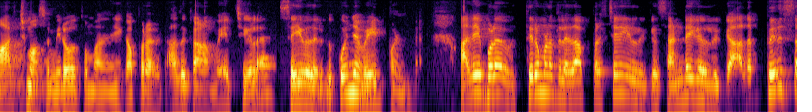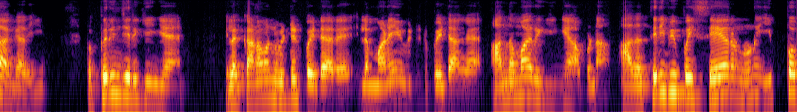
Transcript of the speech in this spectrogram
மார்ச் மாதம் இருபத்தி அப்புறம் இருக்குது அதுக்கான முயற்சிகளை செய்வதற்கு கொஞ்சம் வெயிட் பண்ணுங்க. அதே போல திருமணத்தில் ஏதாவது பிரச்சனைகள் இருக்கு சண்டைகள் இருக்கு அதை பெருசாக்காதீங்க. இப்போ பிரிஞ்சிருக்கீங்க இல்ல கணவன் விட்டுட்டு போயிட்டாரு இல்ல மனைவி விட்டுட்டு போயிட்டாங்க அந்த மாதிரி இருக்கீங்க அப்படின்னா அதை திருப்பி போய் சேரணும்னு இப்ப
